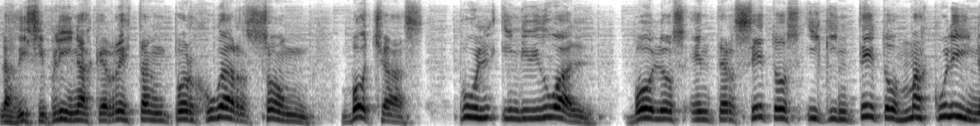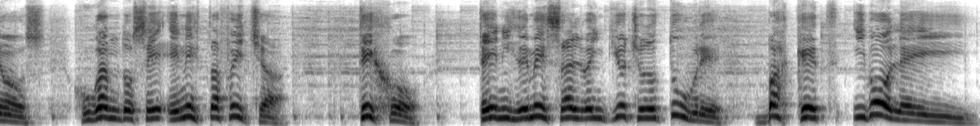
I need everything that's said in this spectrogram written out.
Las disciplinas que restan por jugar son bochas, pool individual, bolos en tercetos y quintetos masculinos, jugándose en esta fecha. Tejo, tenis de mesa el 28 de octubre, básquet y vóley.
